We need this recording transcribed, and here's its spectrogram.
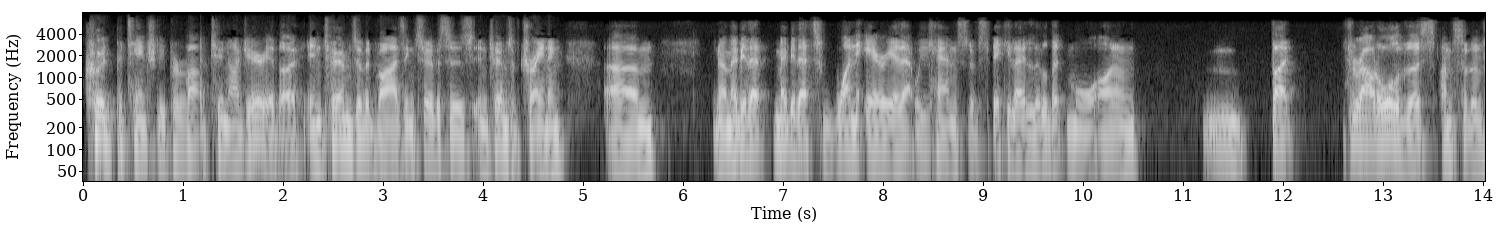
could potentially provide to Nigeria, though, in terms of advising services, in terms of training. Um, you know, maybe that maybe that's one area that we can sort of speculate a little bit more on. Mm, but throughout all of this, I'm sort of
